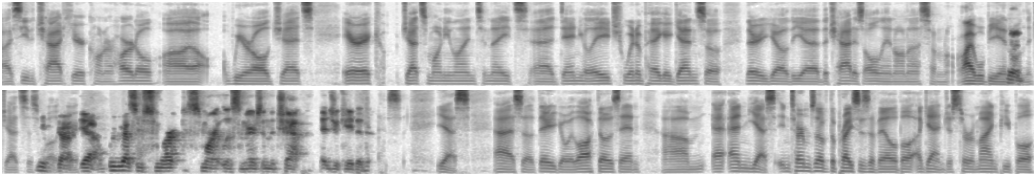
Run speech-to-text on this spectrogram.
I see the chat here. Connor Hartle. Uh, we are all Jets. Eric Jets money line tonight. Uh, Daniel H. Winnipeg again. So there you go. The uh, the chat is all in on us, and I will be in yeah. on the Jets as we've well. Got, yeah, we've got some smart smart listeners in the chat, educated. Yes. yes. Uh, so there you go. We lock those in. Um, and, and, yes, in terms of the prices available, again, just to remind people,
